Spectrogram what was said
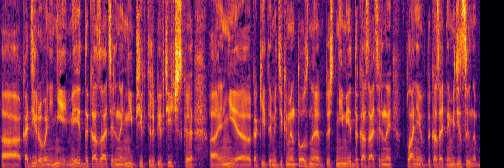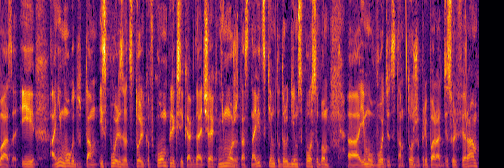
э, кодирование не имеет доказательной, ни психотерапевтическое, э, ни какие-то медикаментозные, то есть не имеет доказательной в плане доказательной медицины базы. И они могут там использоваться только в комплексе, когда человек не может остановиться каким-то другим способом, э, ему вводится там тот же препарат дисульфирам,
